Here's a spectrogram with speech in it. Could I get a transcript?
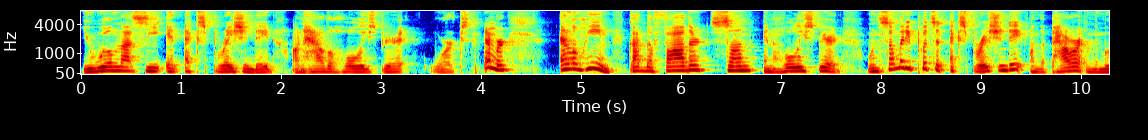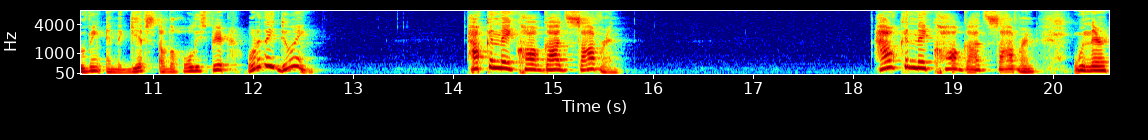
You will not see an expiration date on how the Holy Spirit works. Remember, Elohim, God the Father, Son, and Holy Spirit. When somebody puts an expiration date on the power and the moving and the gifts of the Holy Spirit, what are they doing? How can they call God sovereign? How can they call God sovereign when they're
